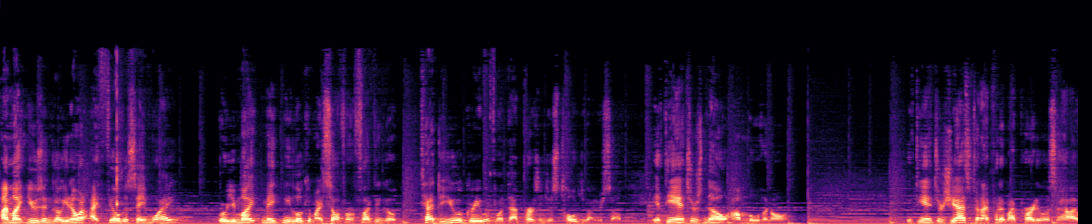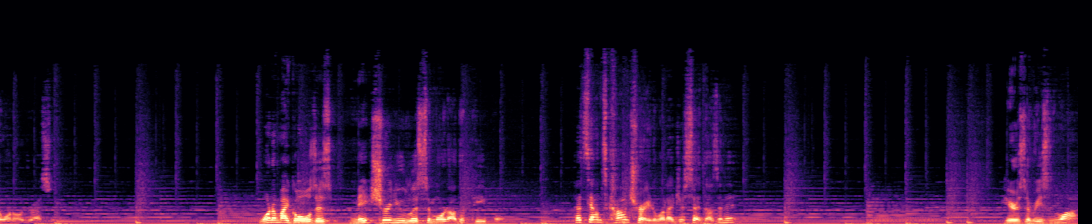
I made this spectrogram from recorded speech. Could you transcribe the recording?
I might use and go, you know what? I feel the same way. Or you might make me look at myself and reflect and go, Ted, do you agree with what that person just told you about yourself? If the answer is no, I'm moving on. If the answer is yes, then I put it in my priority list of how I want to address it. One of my goals is make sure you listen more to other people. That sounds contrary to what I just said, doesn't it? Here's the reason why.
